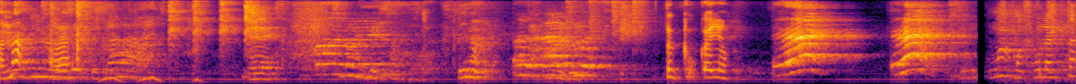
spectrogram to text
Naman na. Ah, Sino? Dagko kayo. Ma, magkulay ta.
